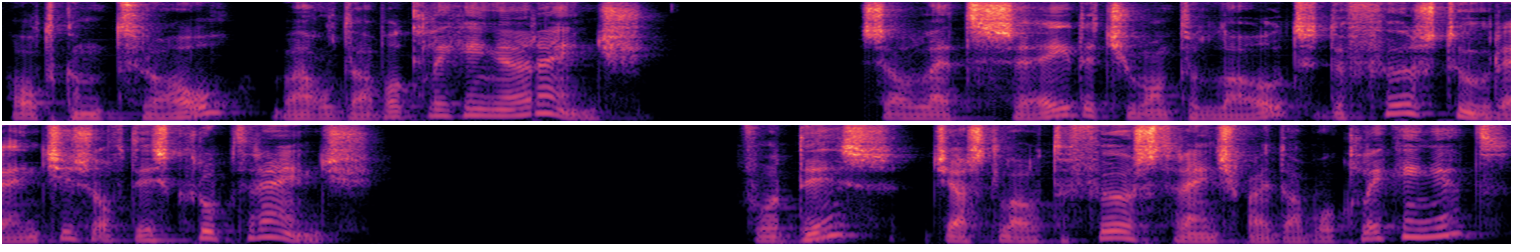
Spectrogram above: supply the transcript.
hold Ctrl while double-clicking a range. So let's say that you want to load the first two ranges of this grouped range. For this, just load the first range by double-clicking it.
